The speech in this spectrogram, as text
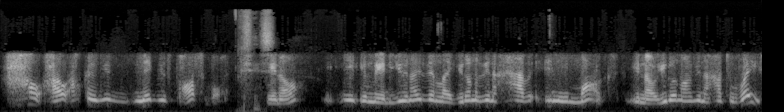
how how how can you make this possible? Yes. You know, I mean, you're not even like you don't even have any marks. You know, you don't even know how to race.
